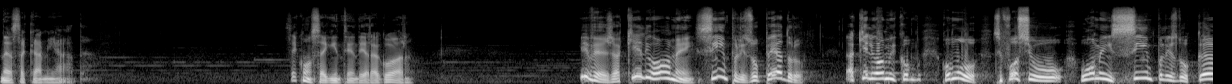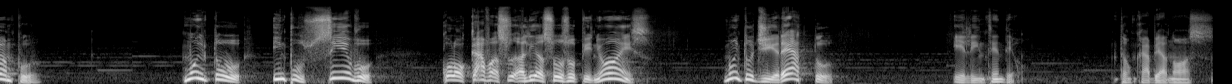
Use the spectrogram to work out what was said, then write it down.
nessa caminhada. Você consegue entender agora? E veja, aquele homem simples, o Pedro, aquele homem como, como se fosse o, o homem simples do campo, muito impulsivo, colocava ali as suas opiniões, muito direto, ele entendeu. Então cabe a nós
